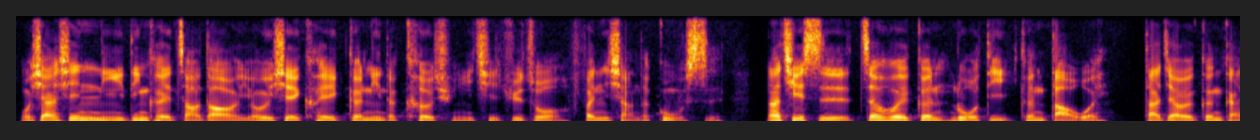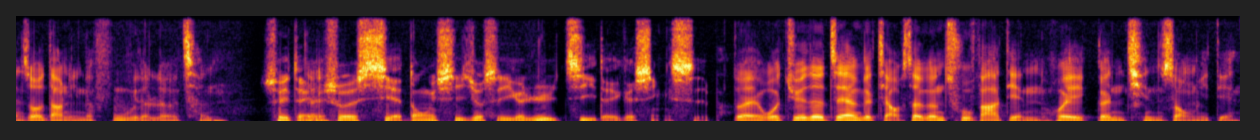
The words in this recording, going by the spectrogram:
我相信你一定可以找到有一些可以跟你的客群一起去做分享的故事。那其实这会更落地、更到位，大家会更感受到你的服务的热忱。所以等于说写东西就是一个日记的一个形式吧？对，我觉得这样的角色跟出发点会更轻松一点。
